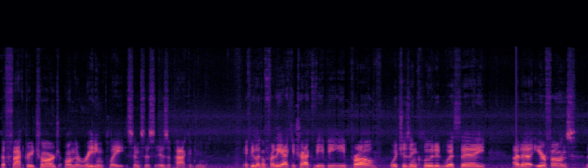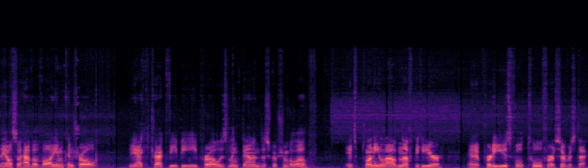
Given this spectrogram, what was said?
the factory charge on the rating plate since this is a package unit. If you're looking for the AccuTrak VPE Pro, which is included with a uh, earphones, they also have a volume control. The AccuTrak VPE Pro is linked down in the description below. It's plenty loud enough to hear and a pretty useful tool for a service tech.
